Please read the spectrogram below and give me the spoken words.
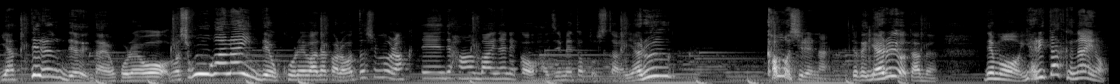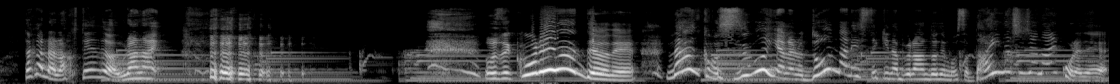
やってるんだよ、これを。まあ、しょうがないんだよ、これは。だから私も楽天で販売何かを始めたとしたら、やるかもしれない。だからやるよ、多分。でも、やりたくないの。だから楽天では売らない。もう、これなんだよね。なんかもうすごい嫌なの。どんなに素敵なブランドでもさ、台無しじゃない？これで。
